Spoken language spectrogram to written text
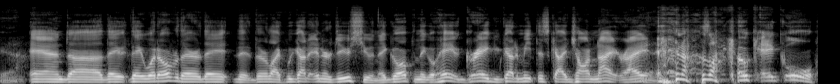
Yeah. And uh, they they went over there. They, they they're like, we got to introduce you. And they go up and they go, hey, Greg, you got to meet this guy John Knight, right? And I was like, okay, cool.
